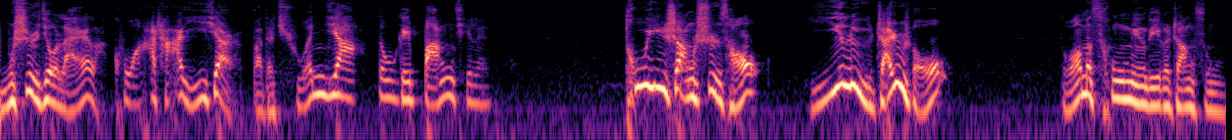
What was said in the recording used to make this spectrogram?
武士就来了，咵嚓一下，把他全家都给绑起来了，推上市曹，一律斩首。多么聪明的一个张松，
